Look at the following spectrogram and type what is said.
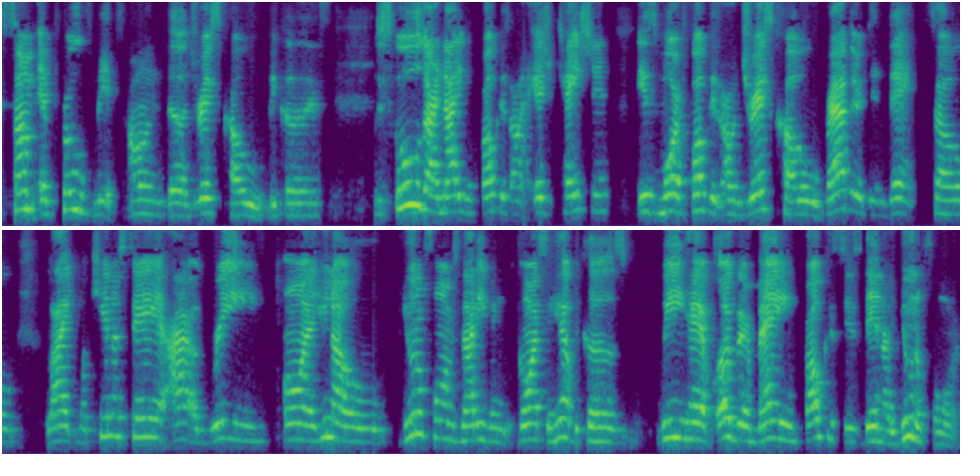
some improvements on the dress code because the schools are not even focused on education. It's more focused on dress code rather than that. So, like Makenna said, I agree on, you know, uniforms not even going to help because we have other main focuses than a uniform.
